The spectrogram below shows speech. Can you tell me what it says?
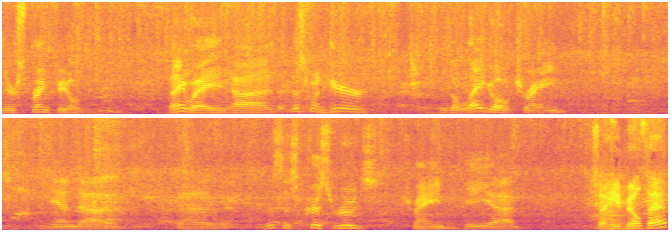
near Springfield. So anyway, uh, this one here is a Lego train, and uh, uh, this is Chris Rude's train. He so he built that.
